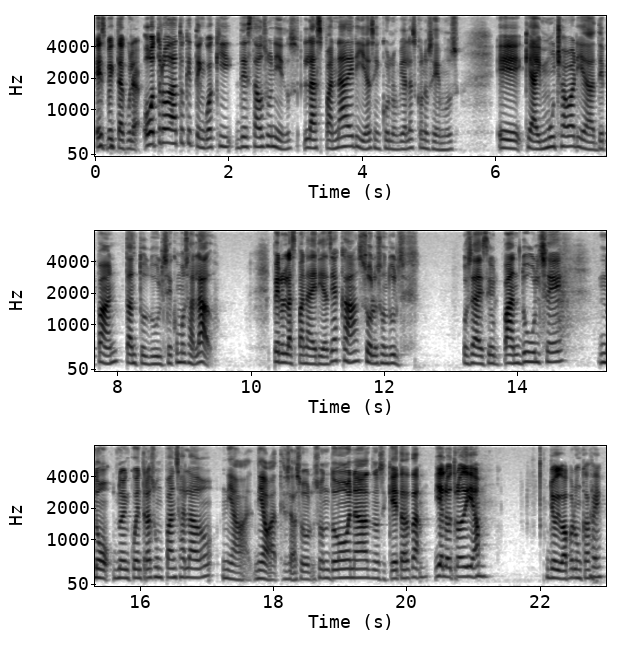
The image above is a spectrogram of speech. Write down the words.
espectacular. Otro dato que tengo aquí de Estados Unidos, las panaderías en Colombia las conocemos, eh, que hay mucha variedad de pan, tanto dulce como salado, pero las panaderías de acá solo son dulces. O sea, es el pan dulce, no, no encuentras un pan salado ni, ni abate, o sea, solo son donas, no sé qué, ta, ta. Y el otro día yo iba por un café,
